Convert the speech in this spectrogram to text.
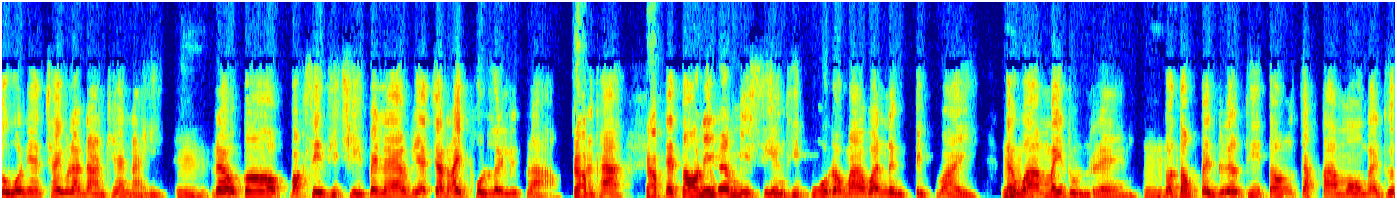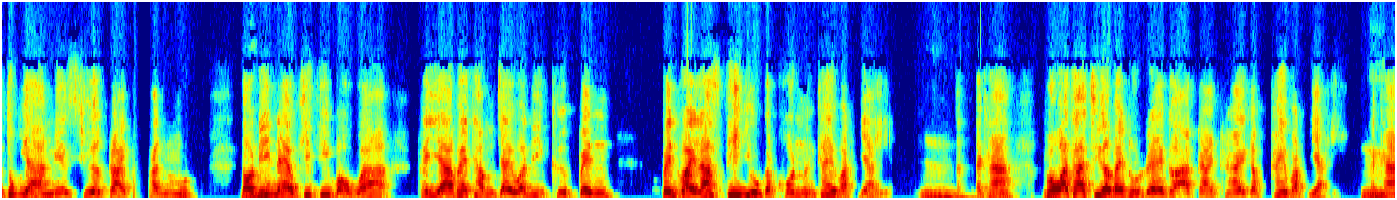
ตัวเนี่ยใช้เวลานานแค่ไหน แล้วก็วัคซีนที่ฉีดไปแล้วเนี่ยจะไร้ผลเลยหรือเปล่านะคะแต่ตอนนี้เริ่มมีเสียงที่พูดออกมาว่าหนึ่งติดไวแต่ว่าไม่รุนแรง ก็ต้องเป็นเรื่องที่ต้องจับตามองกัน คือทุกอย่างเนี่ยเชื้อกลายพันธุ์หมด ตอนนี้แนวคิดที่บอกว่าพยายามให้ทำใจว่านี่คือเป็นเป็นไวรัสที่อยู่กับคนเหมือนไข้หวัดใหญ่นะคะ เพราะว่าถ้าเชื้อไม่รุนแรงก็อาการคล้ายกับไข้หวัดใหญ่ นะคะ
